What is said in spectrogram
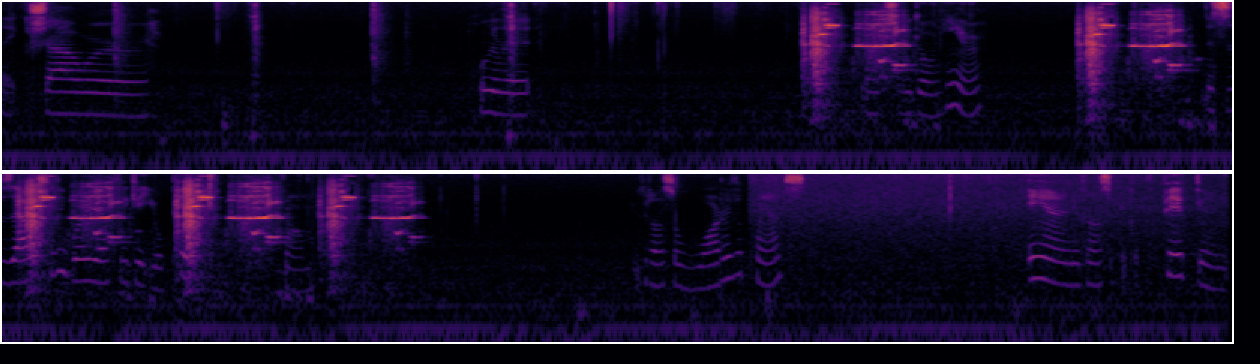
like shower, toilet, we go in here, this is actually where you actually get your pick from. You could also water the plants. And you can also pick up the pick and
